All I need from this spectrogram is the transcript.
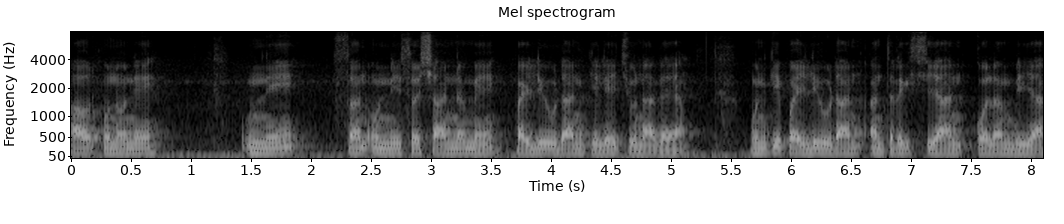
और उन्होंने उन्हें सन उन्नीस सौ छियानवे में पहली उड़ान के लिए चुना गया। उनकी पहली उड़ान अंतरिक्ष यान कोलंबिया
